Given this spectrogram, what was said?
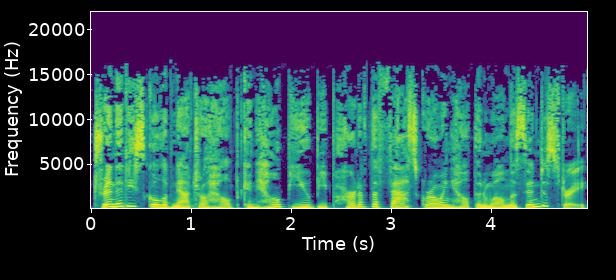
Trinity School of Natural Health can help you be part of the fast growing health and wellness industry.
